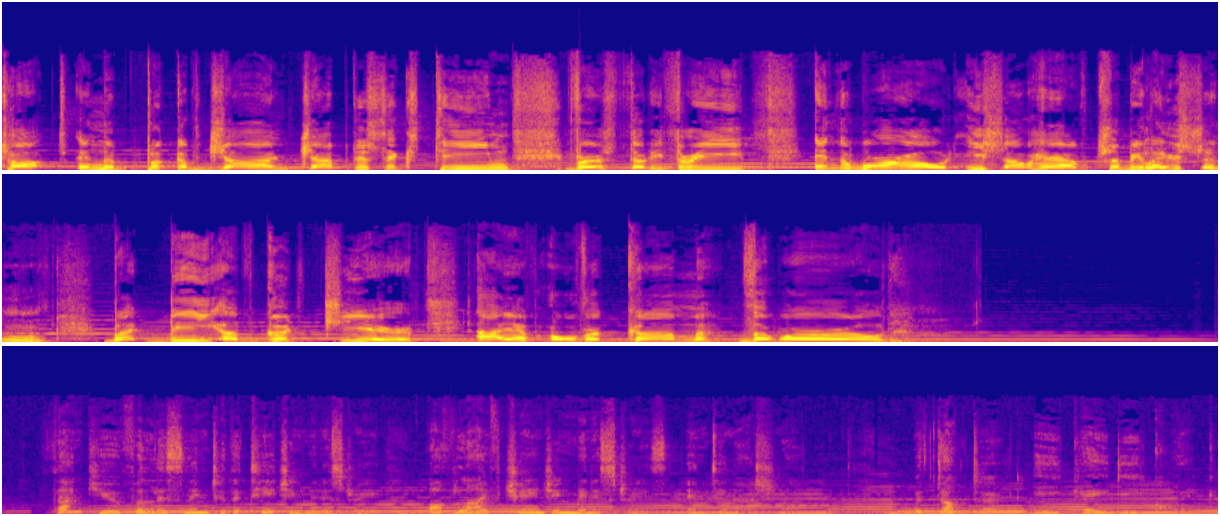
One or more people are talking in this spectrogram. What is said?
taught in the book of John, chapter 16, verse 33 In the world ye shall have tribulation, but be of good cheer. I have overcome the world. Thank you for listening to the teaching ministry of Life Changing Ministries International with Dr. E.K.D. Quick.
